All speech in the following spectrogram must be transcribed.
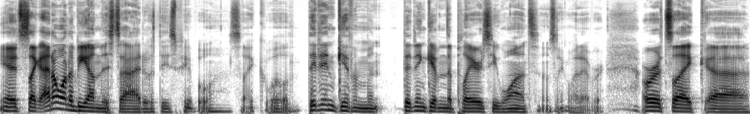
Yeah, it's like I don't want to be on this side with these people. It's like, well, they didn't give him they didn't give him the players he wants. I was like, whatever. Or it's like uh,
